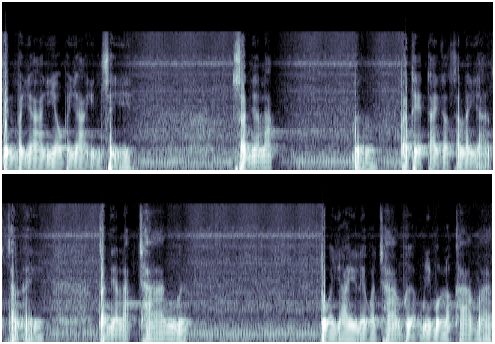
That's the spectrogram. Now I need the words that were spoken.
เป็นพญาเหยี่ยวพญาอินทรีย์ สัญลักษณ์ประเทศไทยก็สัญญาสัญสัญลักษณ์ช้างนะ ตัวใหญ่เรียกว่าช้างเผือกมีมูลค่ามาก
